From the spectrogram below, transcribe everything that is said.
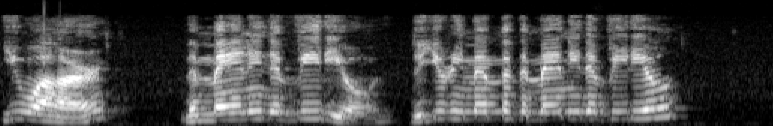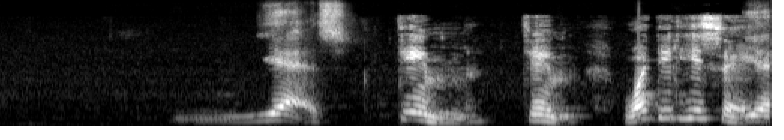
you are the man in the video. Do you remember the man in the video? yes. Tim. Tim. What did he say? Yeah.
